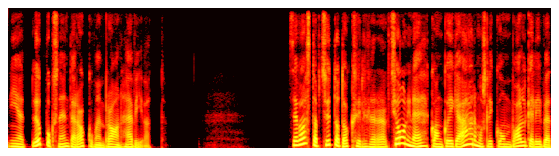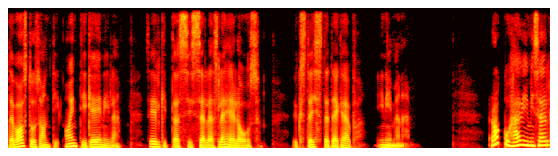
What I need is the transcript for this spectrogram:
nii et lõpuks nende rakumembraan hävivat. see vastab tsütotoksilisele reaktsioonile ehk on kõige äärmuslikum valgelibede vastus anti-, antigeenile, selgitas siis selles leheloos üks teste tegev inimene. raku hävimisel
